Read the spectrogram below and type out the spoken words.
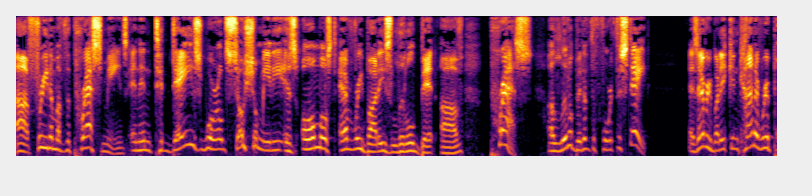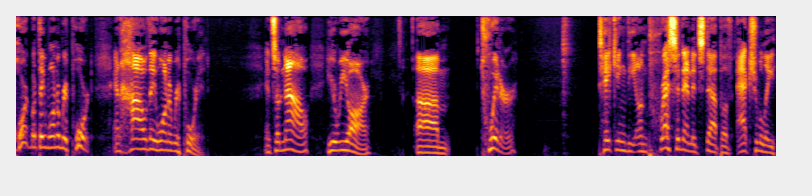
uh, freedom of the press means. And in today's world, social media is almost everybody's little bit of press, a little bit of the fourth estate as everybody can kind of report what they want to report and how they want to report it. And so now here we are, um, Twitter taking the unprecedented step of actually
